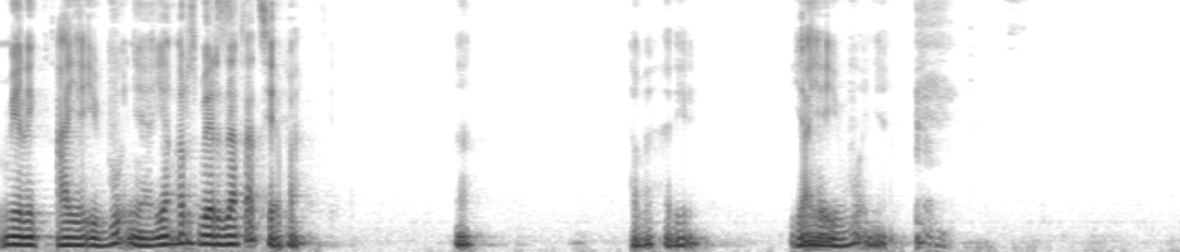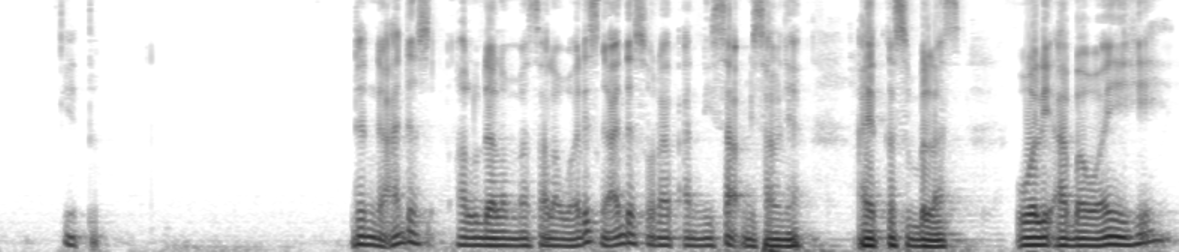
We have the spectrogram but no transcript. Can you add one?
milik ayah ibunya, yang harus bayar zakat siapa? Hah? Apa hadirin? Ya ayah ibunya. gitu dan nggak ada kalau dalam masalah waris nggak ada surat An-Nisa misalnya ayat ke-11 wali abawaihi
